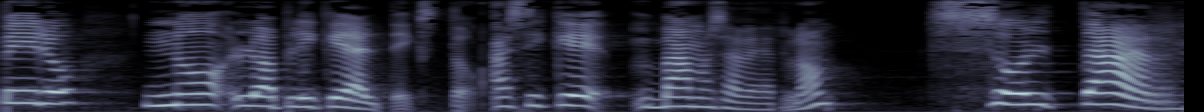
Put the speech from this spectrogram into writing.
pero no lo apliqué al texto. Así que vamos a verlo. Soltar.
